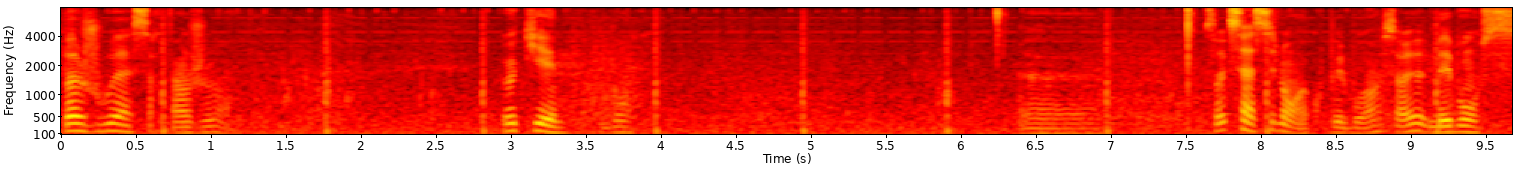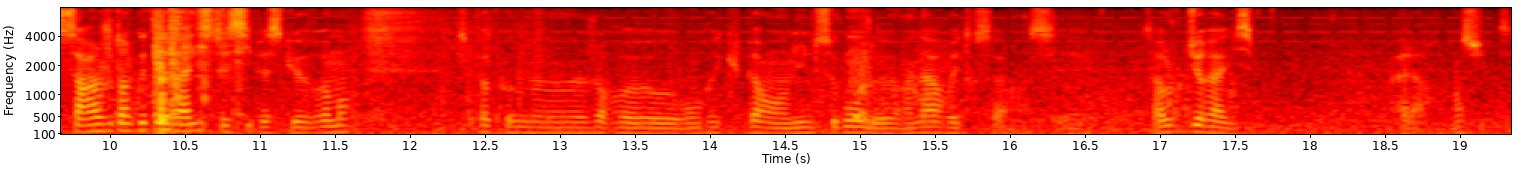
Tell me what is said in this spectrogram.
pas jouer à certains jeux. Ok, bon. Euh, vrai que c'est assez long à couper le bois, hein, sérieux. Mais bon, ça rajoute un côté réaliste aussi parce que vraiment, c'est pas comme euh, genre euh, on récupère en une seconde un arbre et tout ça. Ça rajoute du réalisme. Alors, ensuite,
